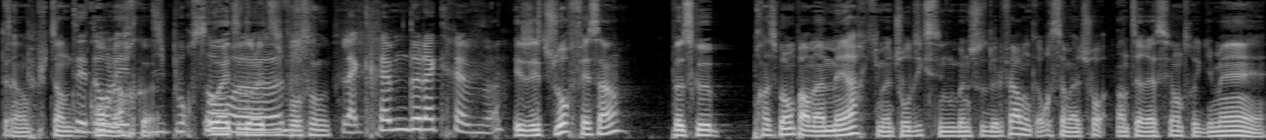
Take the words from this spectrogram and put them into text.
t'es un putain de T'es dans les groomeur, quoi. 10%. Ouais, t'es dans les euh, 10%. La crème de la crème. Et j'ai toujours fait ça parce que principalement par ma mère qui m'a toujours dit que c'était une bonne chose de le faire. Donc après ça m'a toujours intéressé entre guillemets. Et,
